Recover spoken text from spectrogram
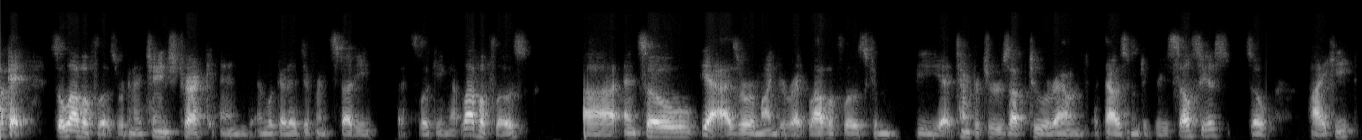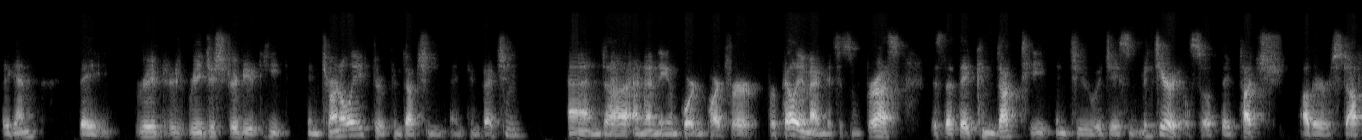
Okay, so lava flows. We're going to change track and, and look at a different study that's looking at lava flows. Uh, and so, yeah, as a reminder, right, lava flows can be at temperatures up to around 1000 degrees Celsius. So high heat, again, they re redistribute heat internally through conduction and convection. And, uh, and then the important part for, for paleomagnetism for us is that they conduct heat into adjacent materials. So if they touch other stuff,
